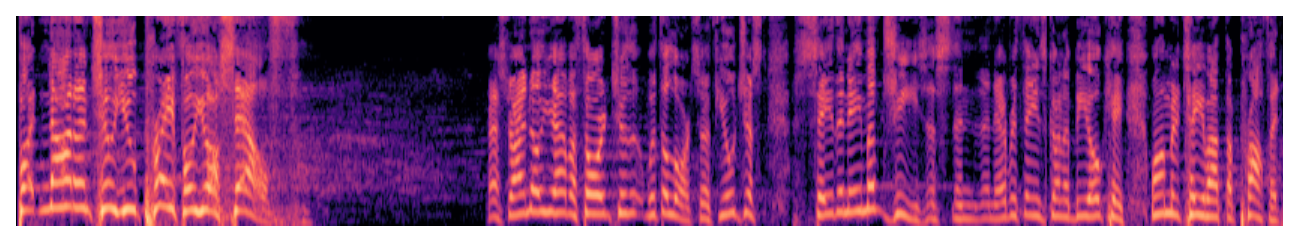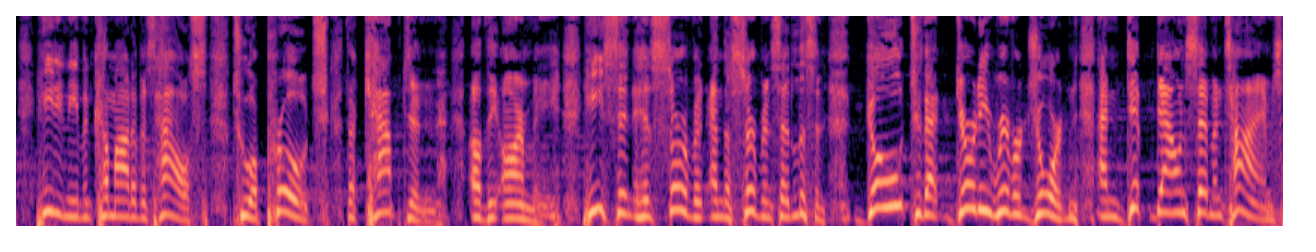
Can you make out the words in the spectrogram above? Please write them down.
but not until you pray for yourself. Pastor, I know you have authority the, with the Lord. So if you'll just say the name of Jesus, then, then everything's going to be okay. Well, I'm going to tell you about the prophet. He didn't even come out of his house to approach the captain of the army. He sent his servant and the servant said, listen, go to that dirty river Jordan and dip down seven times.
